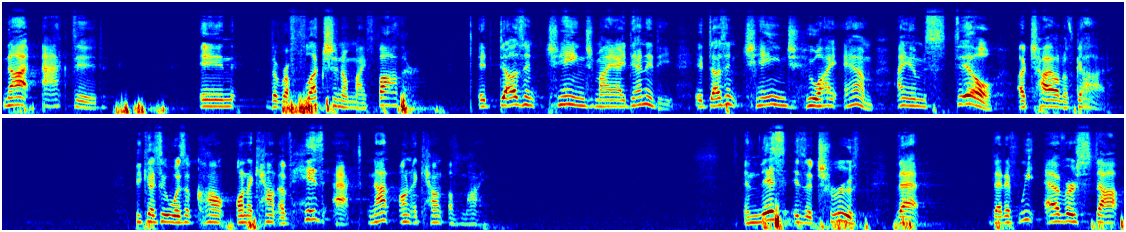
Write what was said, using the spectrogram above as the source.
not acted in the reflection of my Father, it doesn't change my identity. It doesn't change who I am. I am still a child of God. Because it was on account of His act, not on account of mine. And this is a truth that, that if we ever stop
